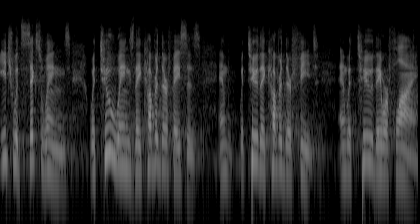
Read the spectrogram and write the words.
each with six wings. With two wings they covered their faces, and with two they covered their feet, and with two they were flying.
